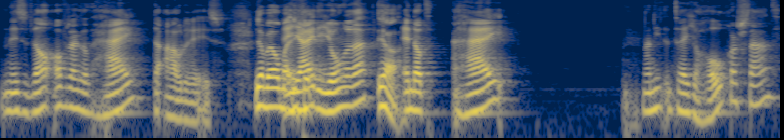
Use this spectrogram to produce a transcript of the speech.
dan is het wel overduidelijk dat hij de oudere is. Jawel, maar en jij heb- de jongere. Ja. En dat hij, nou niet een treedje hoger staat,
